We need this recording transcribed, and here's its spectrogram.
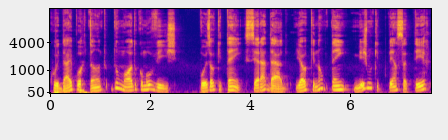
Cuidai, portanto, do modo como ouvis, pois ao que tem será dado, e ao que não tem, mesmo que pensa ter,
